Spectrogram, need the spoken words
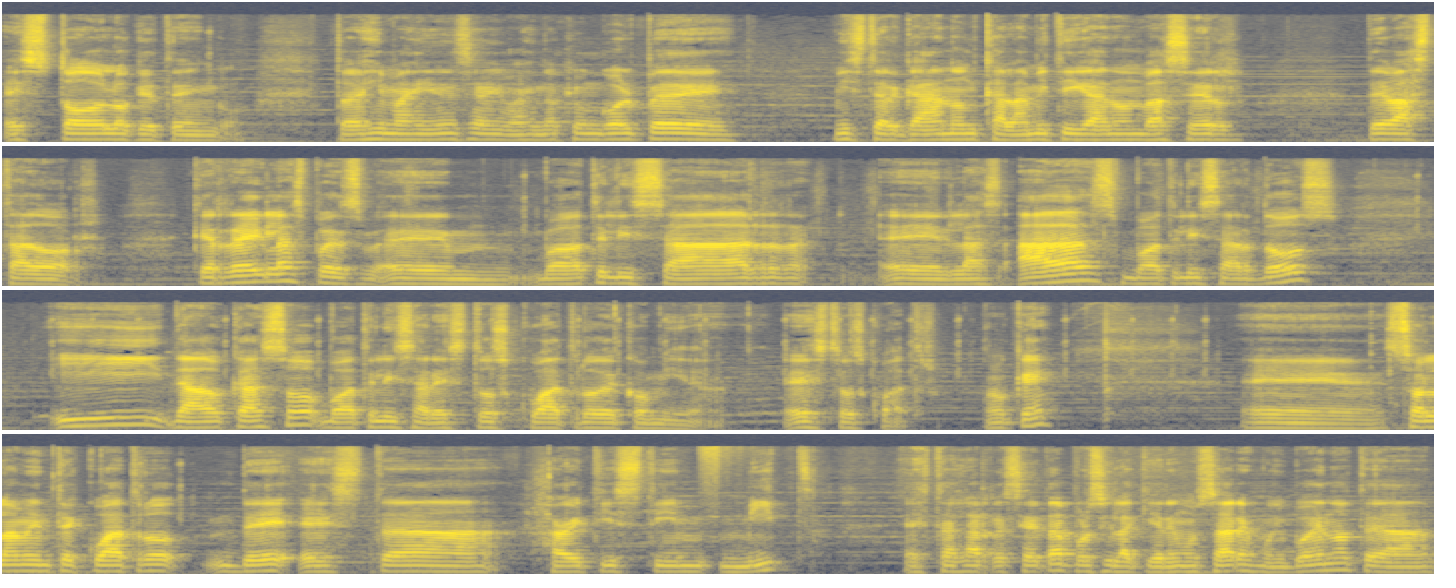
Es todo lo que tengo. Entonces imagínense, me imagino que un golpe de Mr. Ganon, Calamity Ganon va a ser devastador. ¿Qué reglas? Pues em, voy a utilizar eh, las hadas. Voy a utilizar dos. Y dado caso, voy a utilizar estos cuatro de comida. Estos cuatro. ¿Ok? Eh, solamente 4 de esta Hearty Steam Meat. Esta es la receta por si la quieren usar, es muy bueno. Te da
